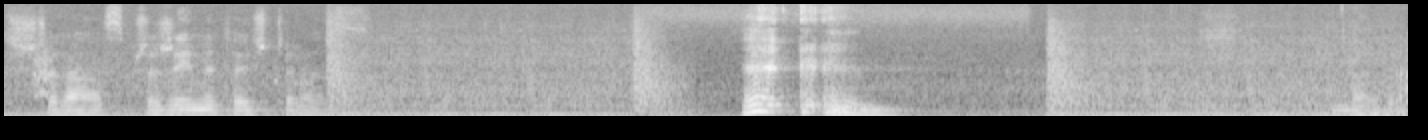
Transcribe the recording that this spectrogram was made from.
Jeszcze raz. Przeżyjmy to jeszcze raz. Dobra.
